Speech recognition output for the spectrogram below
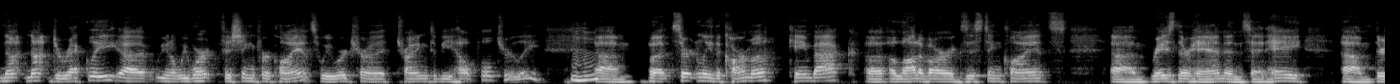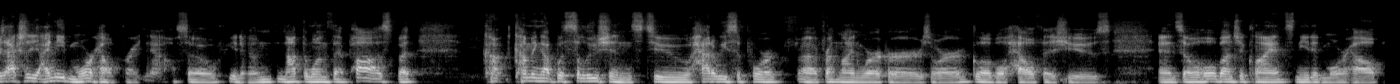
not not directly. Uh, you know, we weren't fishing for clients. We were trying trying to be helpful, truly. Mm-hmm. Um, but certainly, the karma came back. Uh, a lot of our existing clients um, raised their hand and said, "Hey, um, there's actually I need more help right now." So you know, not the ones that paused, but co- coming up with solutions to how do we support uh, frontline workers or global health issues. And so, a whole bunch of clients needed more help.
